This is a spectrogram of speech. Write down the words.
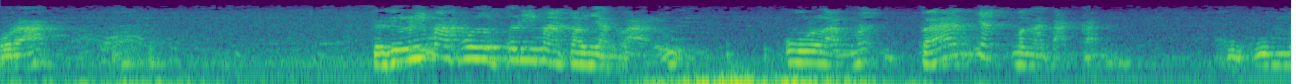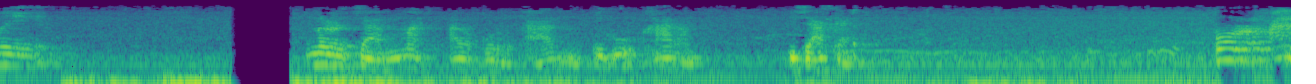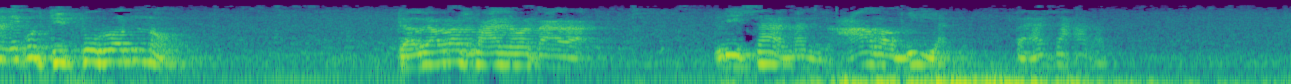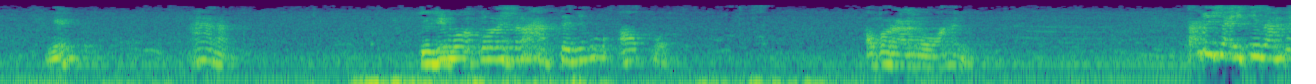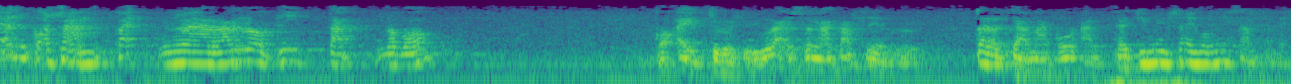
ora jadi 55 tahun yang lalu ulama banyak mengatakan hukumnya nerjamah Al-Quran itu haram. Disahkan Quran itu diturunno. Dari Allah Subhanahu wa taala lisanan Arabian bahasa Arab. Ya Arab. Jadi mau tulis Latin itu apa apa ramuan tapi saiki sampai kok sampai ngaramno kitab napa? Kok terus lah setengah tafsir terjemah Quran. Jadi Musa wong sampai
